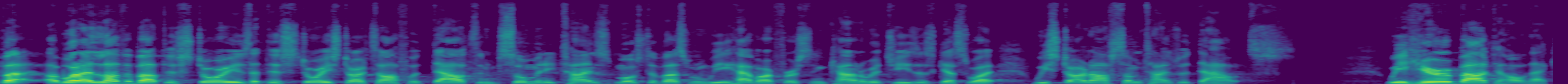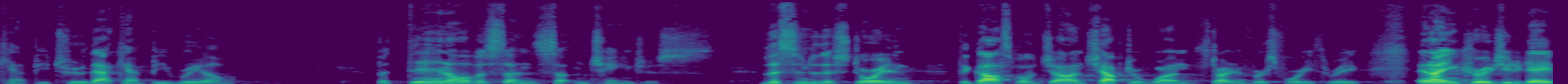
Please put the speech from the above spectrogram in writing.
But uh, what I love about this story is that this story starts off with doubts. And so many times, most of us, when we have our first encounter with Jesus, guess what? We start off sometimes with doubts. We hear about, oh, that can't be true, that can't be real. But then all of a sudden, something changes. Listen to this story in the Gospel of John, chapter 1, starting in verse 43. And I encourage you today,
